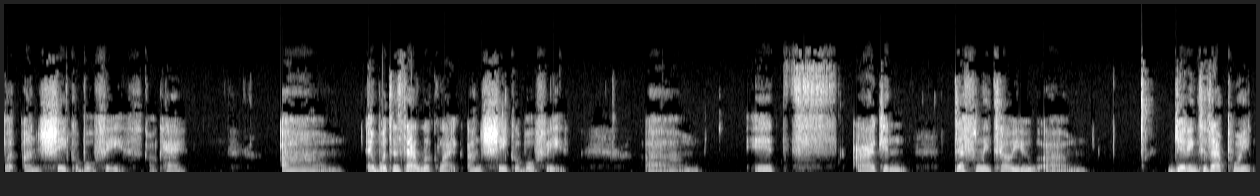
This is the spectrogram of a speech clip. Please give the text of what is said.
but unshakable faith, okay? Um, and what does that look like? Unshakable faith. Um, it's, I can definitely tell you, um, getting to that point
